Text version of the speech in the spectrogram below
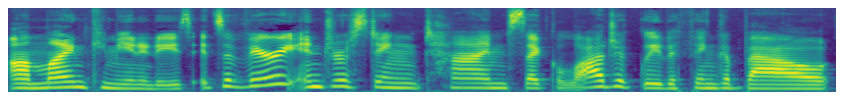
online communities. It's a very interesting time psychologically to think about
